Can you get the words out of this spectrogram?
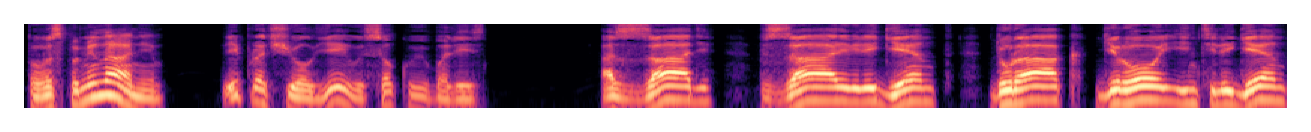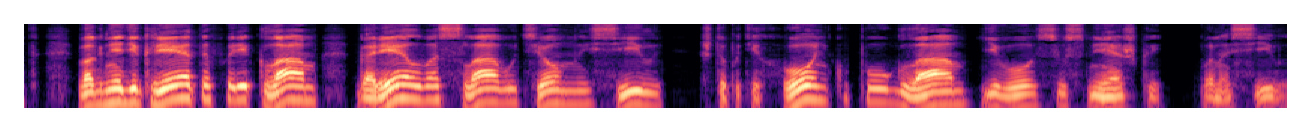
по воспоминаниям, и прочел ей высокую болезнь. А сзади, в зареве легенд, дурак, герой, интеллигент, в огне декретов и реклам горел во славу темной силы, что потихоньку по углам его с усмешкой поносила.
